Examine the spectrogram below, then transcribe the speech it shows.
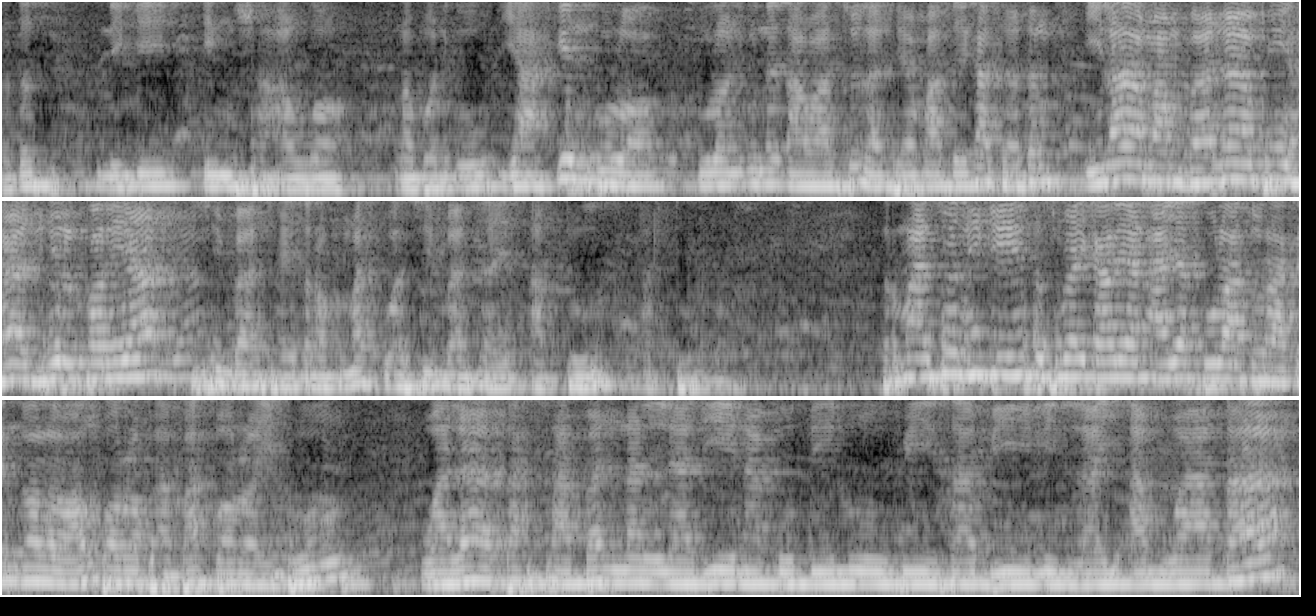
Terus niki insyaallah napa niku? Yakin kula kula niku nek tawasul hadiah Fatihah dateng ila mambana fi hadhil qarya. Simbah Said Rahmat wa Simbah Said Abdul termasuk niki sesuai kalian ayat kula aturaken kala para bapak para ibu wala tahsabanna alladziina qutilu fi sabilillahi amwata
